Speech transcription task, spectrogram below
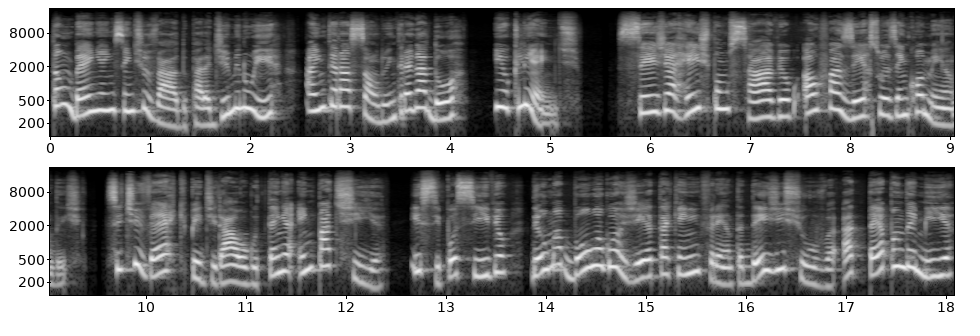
também é incentivado para diminuir a interação do entregador e o cliente. Seja responsável ao fazer suas encomendas. Se tiver que pedir algo, tenha empatia e, se possível, dê uma boa gorjeta a quem enfrenta desde chuva até pandemia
